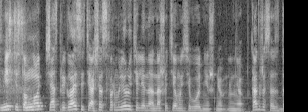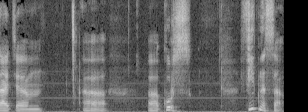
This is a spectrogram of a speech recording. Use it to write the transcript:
вместе со мной. Сейчас пригласите, а сейчас сформулируйте, Лена, нашу тему сегодняшнюю. Как же создать э, э, э, курс фитнеса,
